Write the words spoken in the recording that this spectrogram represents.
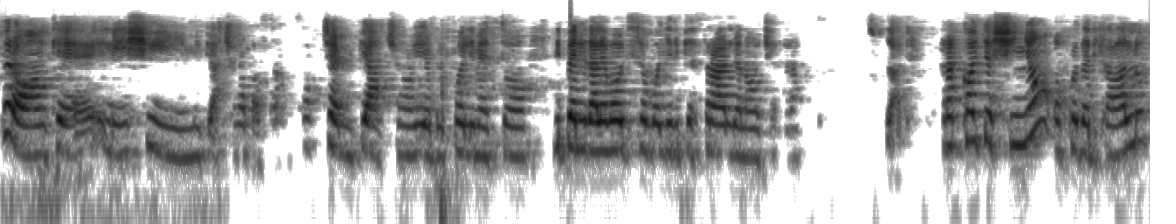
Però anche lisci mi piacciono abbastanza. Cioè, mi piacciono, io poi li metto, dipende dalle volte se ho voglia di piastrarli o no, eccetera. Scusate. Raccolti a chignon o coda di cavallo?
